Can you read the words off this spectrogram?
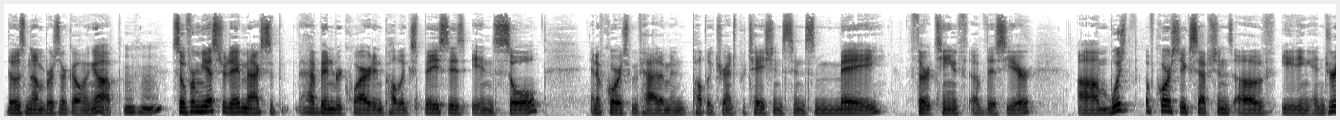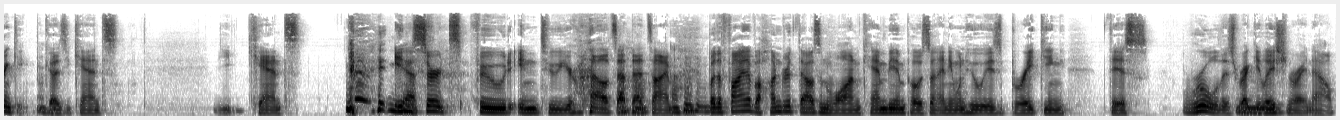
those numbers are going up. Mm-hmm. So, from yesterday, masks have been required in public spaces in Seoul. And of course, we've had them in public transportation since May 13th of this year um, with of course the exceptions of eating and drinking because mm-hmm. you can't you can't inserts food into your mouths at that time. But the fine of 100,000 won can be imposed on anyone who is breaking this rule, this regulation right now.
